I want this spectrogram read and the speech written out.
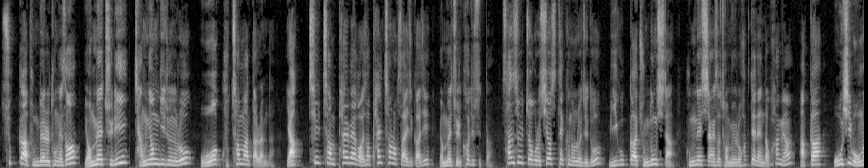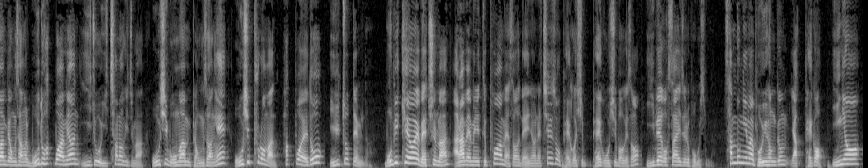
수가 분배를 통해서 연매출이 작년 기준으로 5억 9천만 달러입니다. 약 7,800억에서 8천억 사이즈까지 연매출이 커질 수 있다. 산술적으로 시어스 테크놀로지도 미국과 중동 시장, 국내 시장에서 점유율을 확대된다고 하면 아까 55만 병상을 모두 확보하면 2조 2천억이지만 55만 병상의 50%만 확보해도 1조 대입니다. 모비케어의 매출만 아랍에미리트 포함해서 내년에 최소 150, 150억에서 200억 사이즈를 보고 있습니다. 3분기 말 보유 현금 약 100억, 잉여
